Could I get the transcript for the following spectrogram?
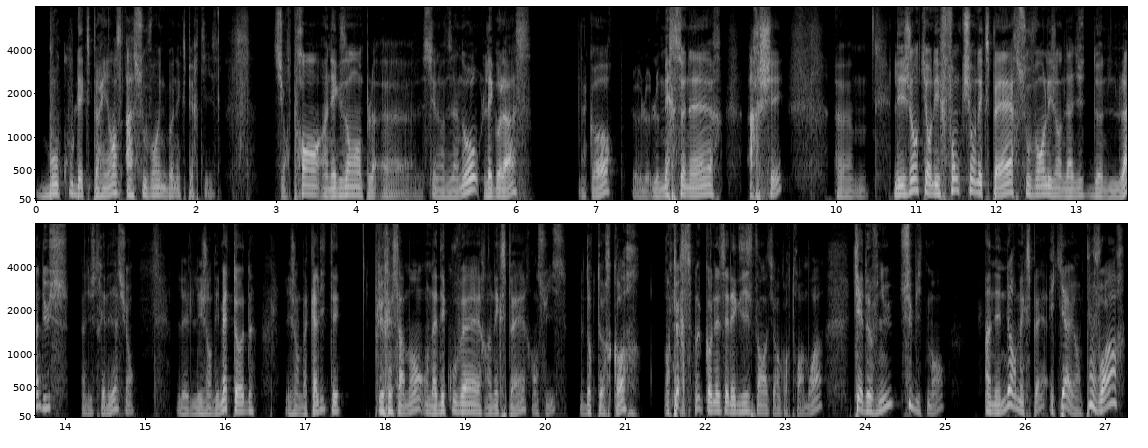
beaucoup d'expérience a souvent une bonne expertise. Si on reprend un exemple, euh, Seigneur des Anneaux, Legolas, d'accord, le, mercenaire archer, euh, les gens qui ont des fonctions d'experts, souvent les gens de l'indus, l'industrialisation, les, gens des méthodes, les gens de la qualité. Plus récemment, on a découvert un expert en Suisse, le docteur Koch, dont personne ne connaissait l'existence il y a encore trois mois, qui est devenu subitement un énorme expert et qui a un pouvoir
